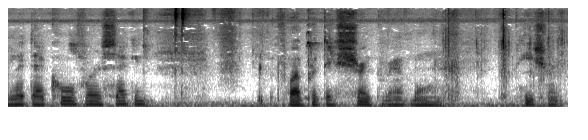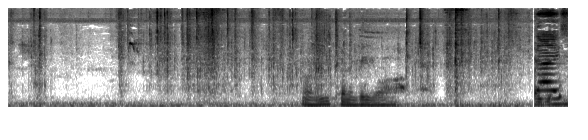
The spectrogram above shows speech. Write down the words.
Let that cool for a second before I put this shrink wrap on. Heat shrink. Oh, you turn the video off. Guys,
